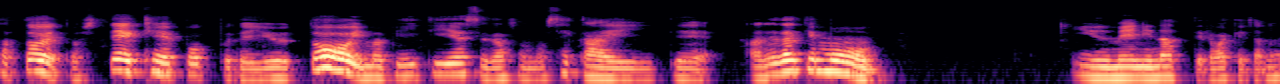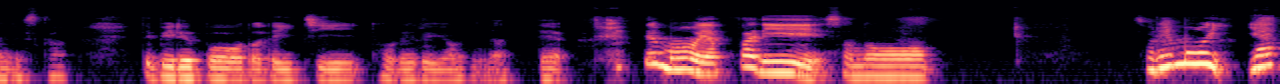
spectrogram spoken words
例えとして K-POP で言うと、今 BTS がその世界であれだけもう有名になってるわけじゃないですか。で、ビルボードで1位取れるようになって。でもやっぱりその、それもやっ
